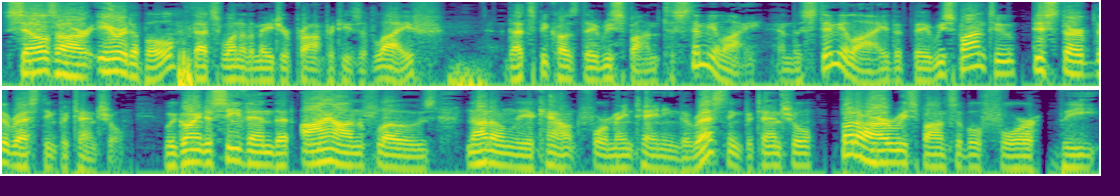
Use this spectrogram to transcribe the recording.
Cells are irritable, that's one of the major properties of life. That's because they respond to stimuli, and the stimuli that they respond to disturb the resting potential. We're going to see then that ion flows not only account for maintaining the resting potential, but are responsible for the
